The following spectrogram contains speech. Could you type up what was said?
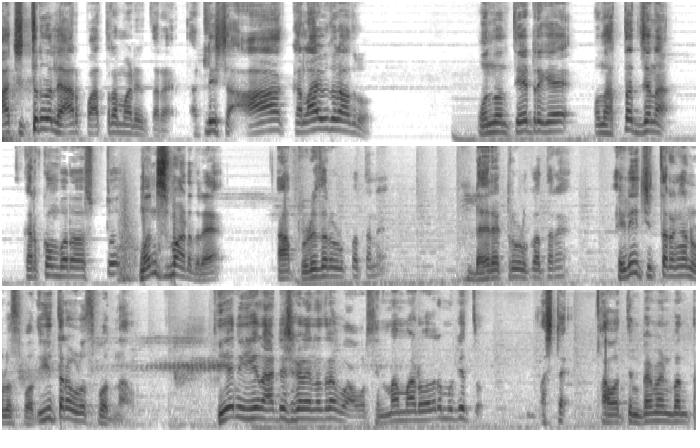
ಆ ಚಿತ್ರದಲ್ಲಿ ಯಾರು ಪಾತ್ರ ಮಾಡಿರ್ತಾರೆ ಅಟ್ಲೀಸ್ಟ್ ಆ ಕಲಾವಿದರಾದ್ರು. ಒಂದೊಂದು ಥಿಯೇಟ್ರಿಗೆ ಒಂದು ಹತ್ತತ್ತು ಜನ ಕರ್ಕೊಂಬರೋಷ್ಟು ಮನ್ಸು ಮಾಡಿದ್ರೆ ಆ ಪ್ರೊಡ್ಯೂಸರ್ ಉಳ್ಕೊತಾನೆ ಡೈರೆಕ್ಟ್ರ್ ಉಳ್ಕೊತಾರೆ ಇಡೀ ಚಿತ್ರರಂಗನ ಉಳಿಸ್ಬೋದು. ಈ ಥರ ಉಳಿಸ್ಬೋದು ನಾವು. ಏನು ಈಗಿನ ಆರ್ಟಿಸ್ಟ್ಗಳೇನಂದ್ರೆ ಅವ್ರು ಸಿನಿಮಾ ಮಾಡೋದ್ರೆ ಮುಗೀತು. ಅಷ್ಟೇ. ಅವತ್ತಿನ ಪೇಮೆಂಟ್ ಬಂತ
